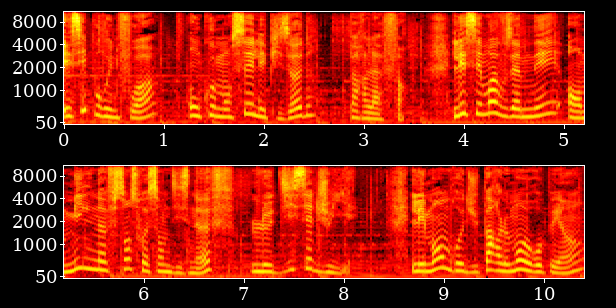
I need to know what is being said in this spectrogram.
Et si pour une fois, on commençait l'épisode par la fin? Laissez-moi vous amener en 1979, le 17 juillet les membres du Parlement européen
